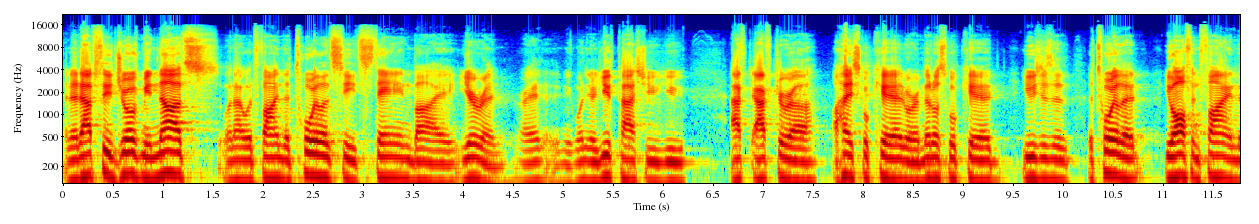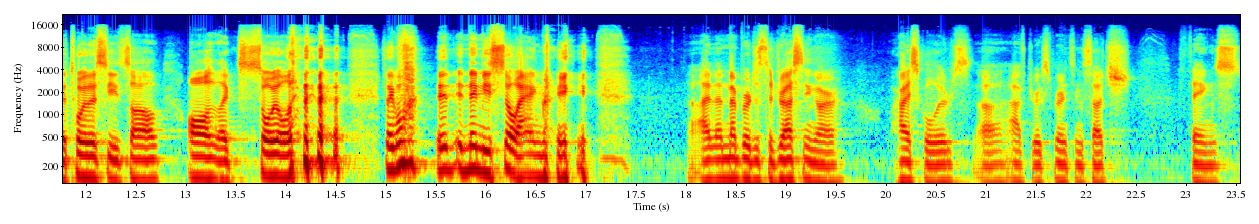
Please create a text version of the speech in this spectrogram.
And it absolutely drove me nuts when I would find the toilet seat stained by urine, right? When you're a youth pastor, you, you after, after a, a, high school kid or a middle school kid uses a, the toilet, you often find the toilet seats all, all like soiled. it's like, what? It, it, made me so angry. I remember just addressing our, our high schoolers uh, after experiencing such things.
